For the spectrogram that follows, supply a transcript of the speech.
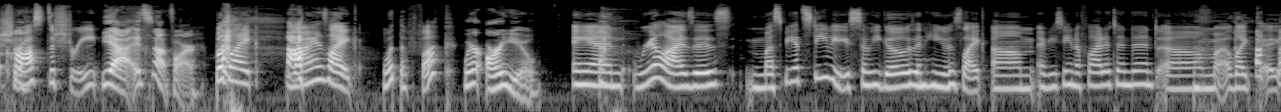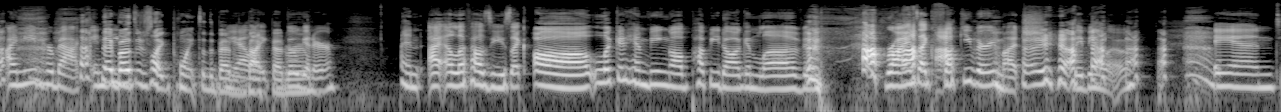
is shit. across the street. Yeah, it's not far. But like Ryan's like, what the fuck? Where are you? And realizes must be at Stevie's. So he goes and he was like, um, have you seen a flight attendant? Um, like I- need her back. And they he, both just like point to the bed, yeah, back like bedroom. go get her. And I, I love how Z's like, oh, look at him being all puppy dog in love, and Ryan's like, fuck you very much. Yeah. Leave me alone. And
